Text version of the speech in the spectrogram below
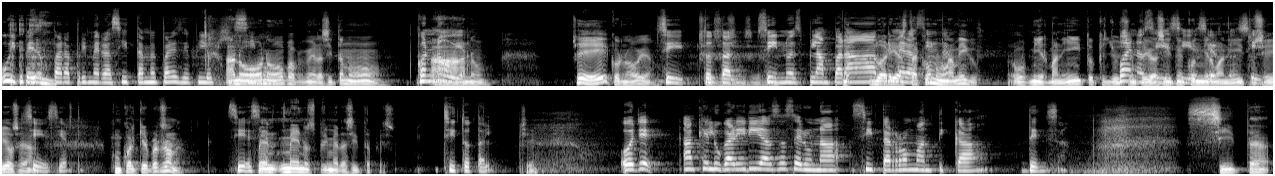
Uy, pero para primera cita me parece flojísimo. Ah, no, no, para primera cita no. ¿Con Ah, novia? no. Sí, con novia. Sí, total. Sí, no es plan para No, Lo haría hasta con cita. un amigo. O mi hermanito, que yo Bueno, siempre iba a sí, con mi cierto, hermanito, sí. o sea. Sí, es cierto. Con cualquier persona. Sí, es Men- cierto. menos primera cita, pues. Sí, total. Sí. Oye, ¿a qué lugar irías a hacer una cita romántica densa? Cita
